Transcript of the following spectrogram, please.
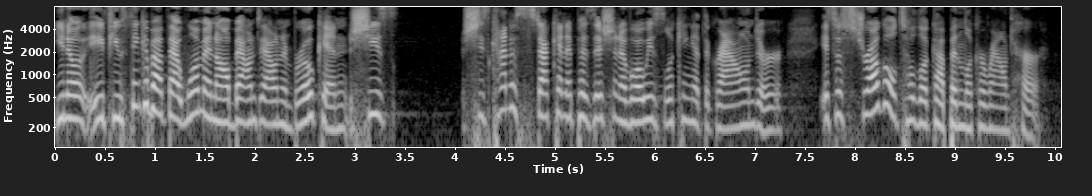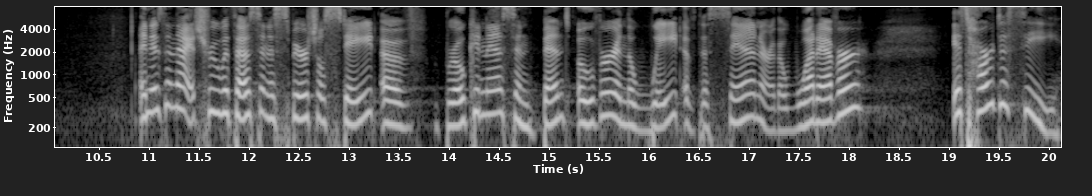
You know, if you think about that woman all bound down and broken, she's she's kind of stuck in a position of always looking at the ground or it's a struggle to look up and look around her. And isn't that true with us in a spiritual state of brokenness and bent over and the weight of the sin or the whatever? It's hard to see.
